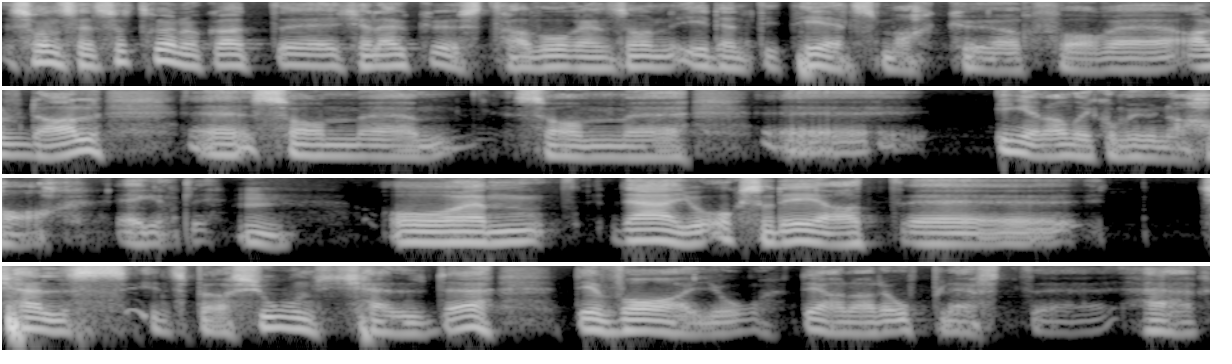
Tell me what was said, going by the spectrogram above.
sånn sett så tror jeg nok at eh, Kjell Aukrust har vært en sånn identitetsmarkør for eh, Alvdal eh, som, eh, som eh, eh, ingen andre kommuner har, egentlig. Mm. Og det er jo også det at eh, Kjells inspirasjonskjelde, det var jo det han hadde opplevd eh, her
